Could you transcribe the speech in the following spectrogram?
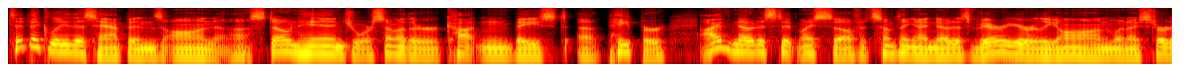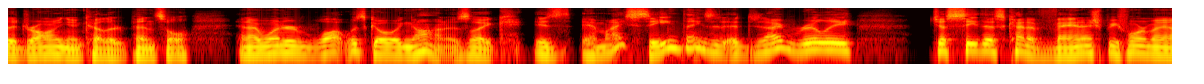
Typically, this happens on uh, Stonehenge or some other cotton based uh, paper. I've noticed it myself. It's something I noticed very early on when I started drawing in colored pencil, and I wondered what was going on. It was like, is am I seeing things? Did I really just see this kind of vanish before my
